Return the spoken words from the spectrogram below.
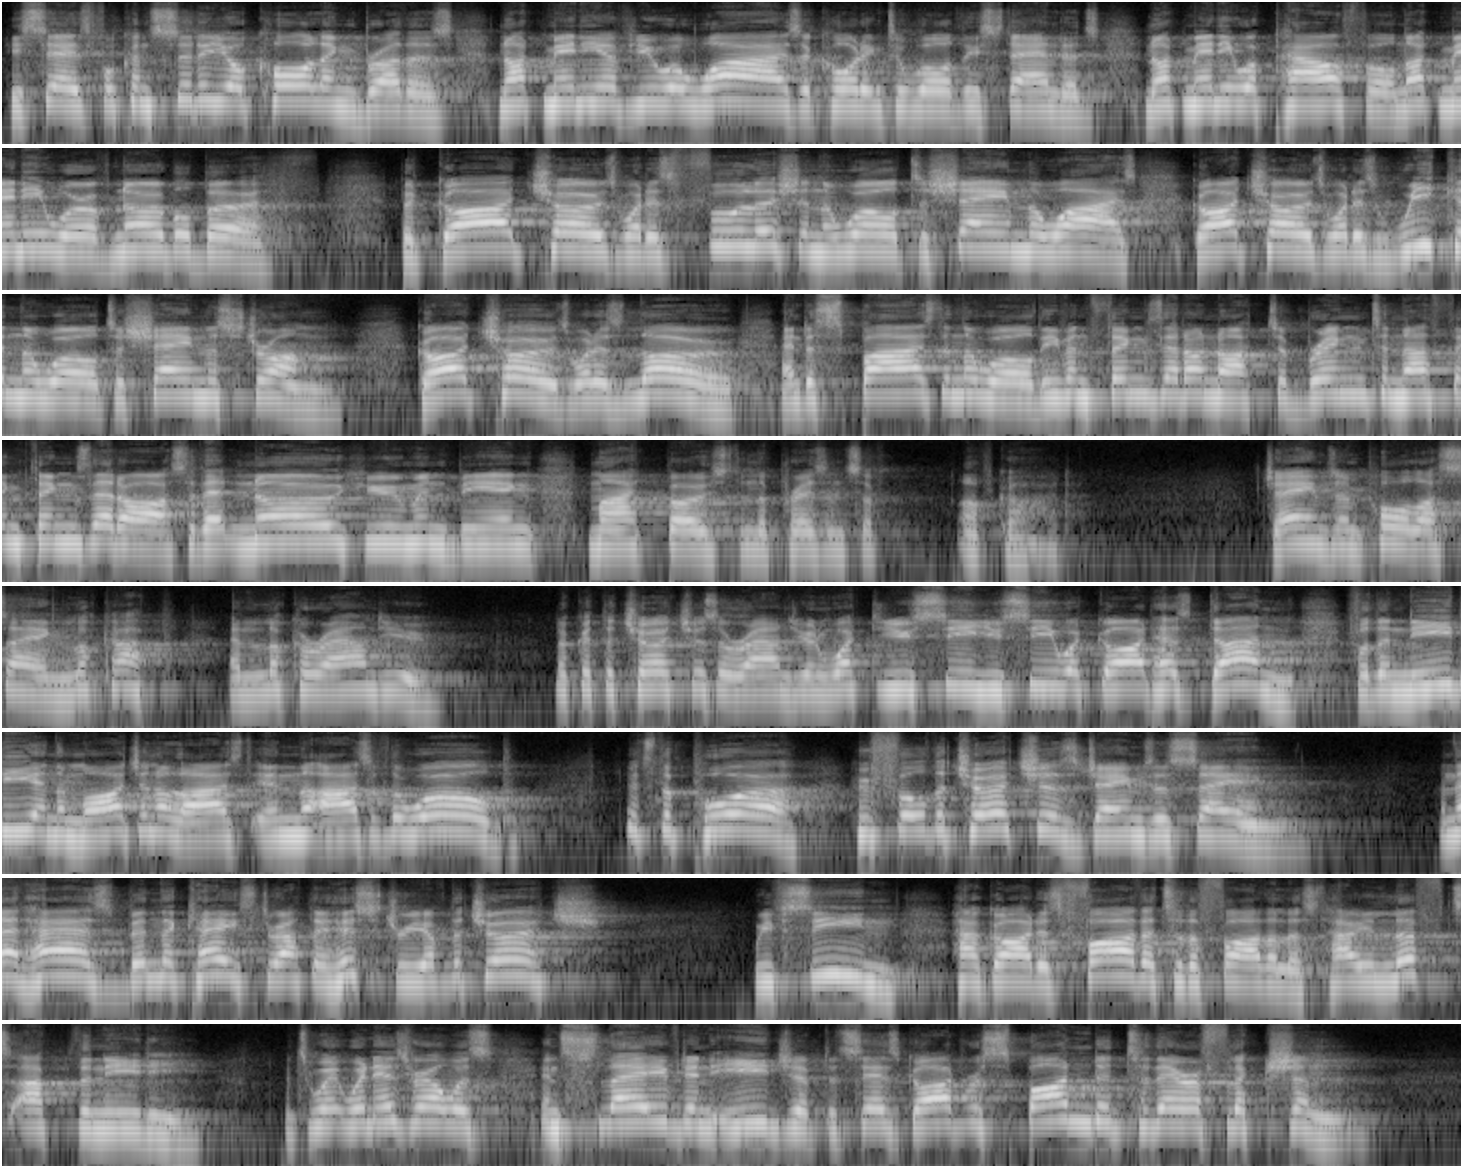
He says, For consider your calling, brothers. Not many of you were wise according to worldly standards. Not many were powerful. Not many were of noble birth. But God chose what is foolish in the world to shame the wise. God chose what is weak in the world to shame the strong. God chose what is low and despised in the world, even things that are not, to bring to nothing things that are, so that no human being might boast in the presence of, of God. James and Paul are saying, Look up and look around you. Look at the churches around you, and what do you see? You see what God has done for the needy and the marginalized in the eyes of the world. It's the poor who fill the churches, James is saying. And that has been the case throughout the history of the church. We've seen how God is father to the fatherless, how he lifts up the needy. It's when, when Israel was enslaved in Egypt, it says God responded to their affliction.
